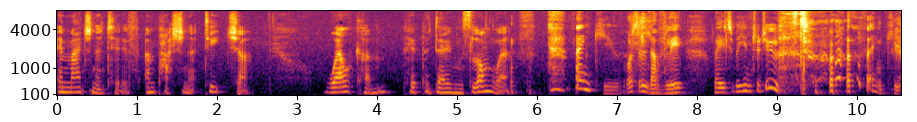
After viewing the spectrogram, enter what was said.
imaginative, and passionate teacher. Welcome, Pippa Dames Longworth. Thank you. What a lovely way to be introduced. Thank you.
